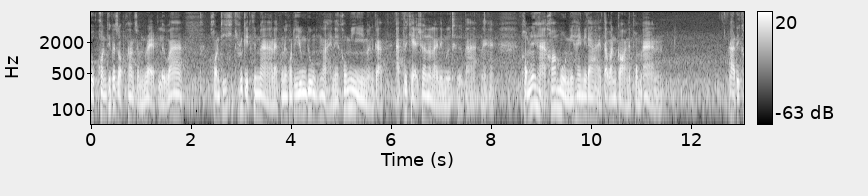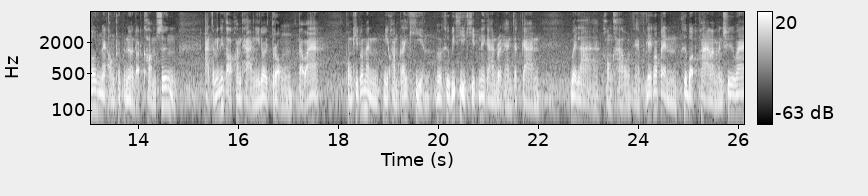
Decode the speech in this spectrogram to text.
บุคคลที่ประสบความสำเร็จหรือว่า คนที่คิดธุรกิจขึ้นมาอะไรพวกนี้คนที่ยุ่งๆทั้งหลายเนี่ยเขามีเหมือนกับแอปพลิเคชันอะไรในมือถือบ้างนะฮะผมยังหาข้อมูลนี้ให้ไม่ได้ แต่วันก่อนเนี่ยผมอ่านอาร์ติเคิลใน entrepreneur.com ซึ่งอาจจะไม่ได้ตอบคำถามนี้โดยตรง แต่ว่าผมคิดว่ามันมีความใกล้เคียงมันคือวิธีคิดในการบริหารจัดการเวลาของเขานะครับเรียกว่าเป็นคือบทความมันชื่อว่า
